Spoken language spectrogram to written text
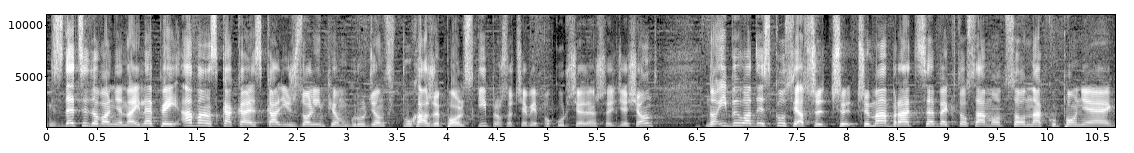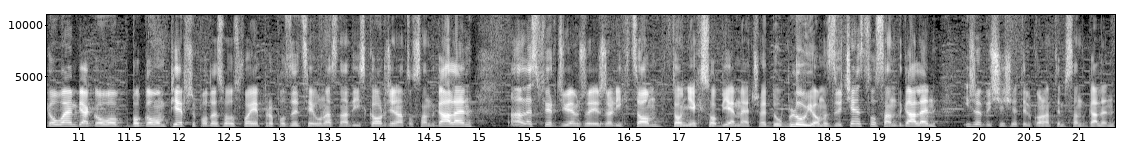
zdecydowanie najlepiej. Awans KKS Kalisz z Olimpią Grudziądz w Pucharze Polski. Proszę Ciebie po kursie 1,60. No i była dyskusja, czy, czy, czy ma brać Sebek to samo, co na kuponie Gołębia, Goło, bo Gołąb pierwszy podesłał swoje propozycje u nas na Discordzie, na to Sandgalen, ale stwierdziłem, że jeżeli chcą, to niech sobie mecze dublują. Zwycięstwo Sandgalen i żebyście się tylko na tym Sandgalen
